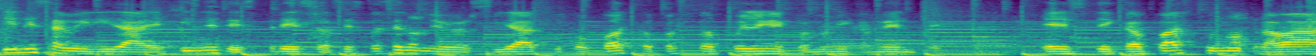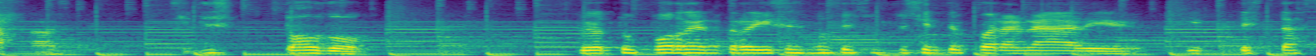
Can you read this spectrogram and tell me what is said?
tienes habilidades, tienes destrezas, estás en la universidad, tus papás capaz te apoyan económicamente, este, capaz tú no trabajas, tienes todo. Pero tú por dentro dices, no soy suficiente para nadie, y te estás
